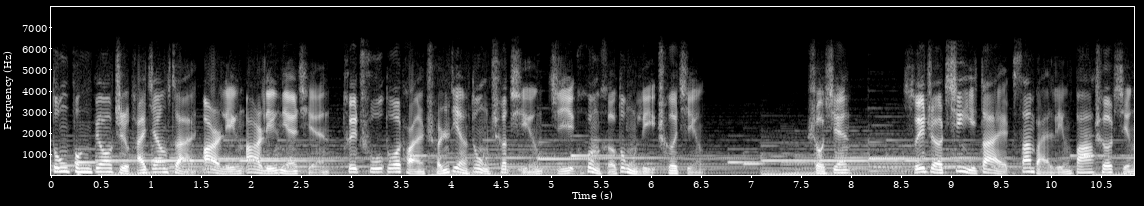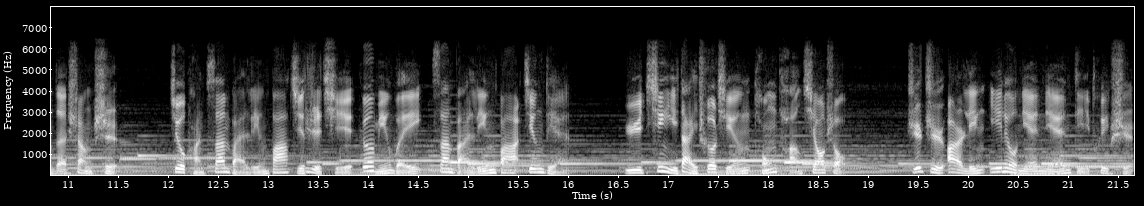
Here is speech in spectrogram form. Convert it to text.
东风标致还将在二零二零年前推出多款纯电动车型及混合动力车型。首先，随着新一代三百零八车型的上市。旧款三百零八即日起更名为三百零八经典，与新一代车型同堂销售，直至二零一六年年底退市。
